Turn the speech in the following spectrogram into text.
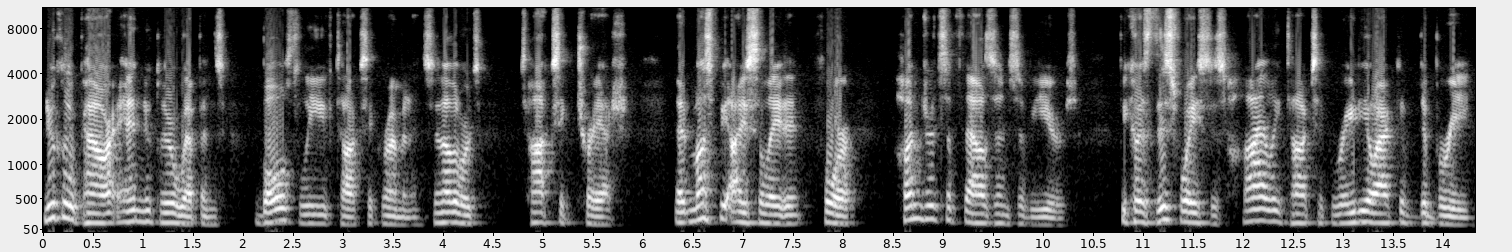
Nuclear power and nuclear weapons both leave toxic remnants, in other words, toxic trash, that must be isolated for hundreds of thousands of years. Because this waste is highly toxic radioactive debris,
